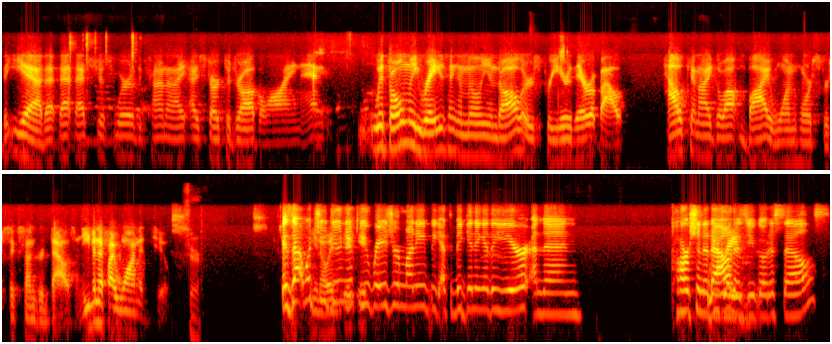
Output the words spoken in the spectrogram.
But yeah, that, that that's just where the kind of I, I start to draw the line. And with only raising a million dollars per year, thereabout, how can I go out and buy one horse for six hundred thousand, even if I wanted to? Sure. Is that what you you, know, do, it- Nick? it- you raise your money be- at the beginning of the year and then portion it out raise- as you go to sales?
